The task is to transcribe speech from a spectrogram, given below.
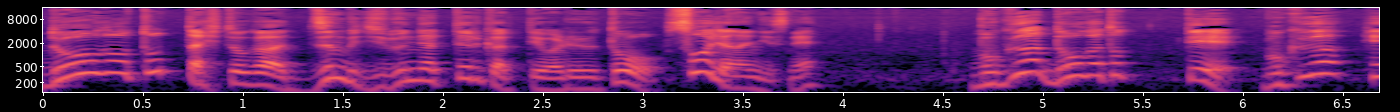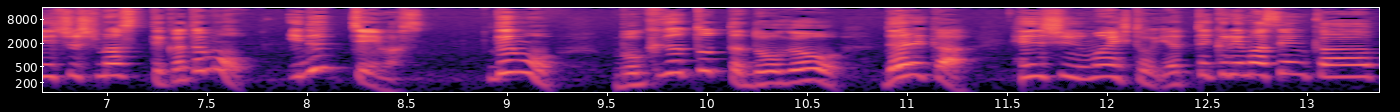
動画を撮った人が全部自分でやってるかって言われるとそうじゃないんですね。僕が動画撮って僕が編集しますって方もいるっちゃいます。でも僕が撮った動画を誰か編集上手い人やってくれませんかっ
